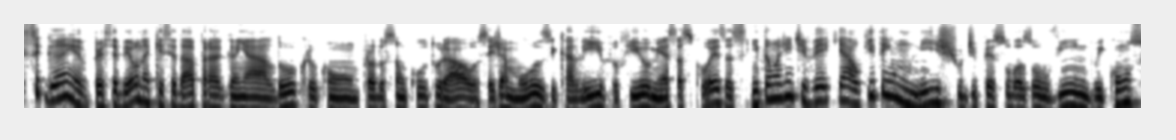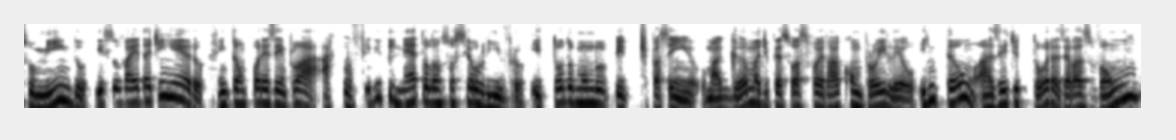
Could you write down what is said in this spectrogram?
se ganha, percebeu, né, que se dá para ganhar lucro com produção cultural, seja música, livro, filme, essas coisas. Então a gente vê que, ah, o que tem um nicho de pessoas ouvindo e consumindo, isso vai dar dinheiro. Então, por exemplo, ah, a, o Felipe Neto lançou seu livro e todo mundo, e, tipo assim, uma gama de pessoas foi lá, comprou e leu. Então, as editoras, elas vão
